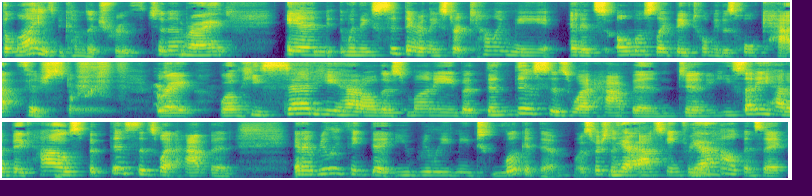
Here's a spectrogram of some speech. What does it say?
the lie has become the truth to them right and when they sit there and they start telling me and it's almost like they've told me this whole catfish story right well, he said he had all this money, but then this is what happened. And he said he had a big house, but this is what happened. And I really think that you really need to look at them, especially if yeah. they're asking for yeah. your help and say,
